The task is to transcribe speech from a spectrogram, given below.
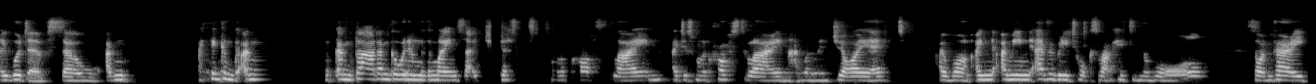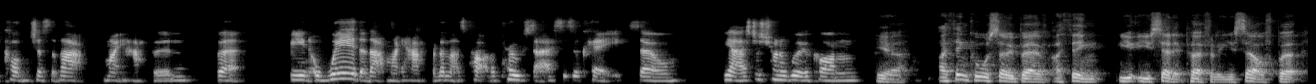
i would have so i'm I think I'm, I'm I'm glad I'm going in with the mindset. I just want to cross the line. I just want to cross the line. I want to enjoy it. I want. I, I mean, everybody talks about hitting the wall, so I'm very conscious that that might happen. But being aware that that might happen and that's part of the process is okay. So yeah, it's just trying to work on. Yeah, I think also, Bev. I think you, you said it perfectly yourself, but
